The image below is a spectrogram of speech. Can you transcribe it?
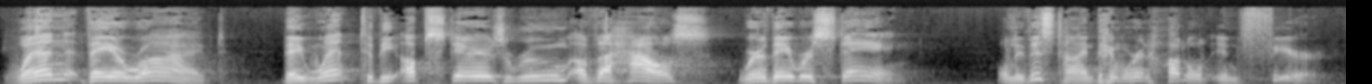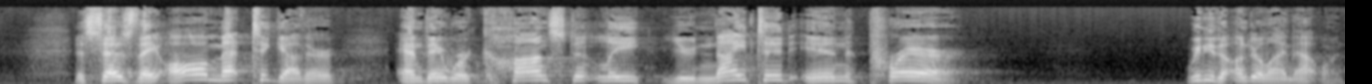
When they arrived, they went to the upstairs room of the house where they were staying. Only this time they weren't huddled in fear. It says they all met together and they were constantly united in prayer. We need to underline that one.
